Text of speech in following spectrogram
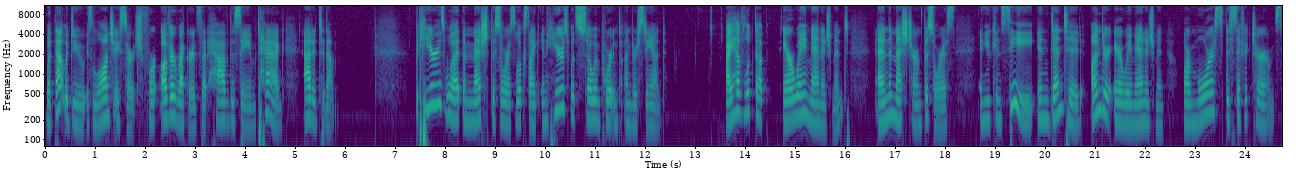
what that would do is launch a search for other records that have the same tag added to them. But here is what the MeSH thesaurus looks like, and here's what's so important to understand. I have looked up airway management and the MeSH term thesaurus, and you can see indented under airway management are more specific terms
